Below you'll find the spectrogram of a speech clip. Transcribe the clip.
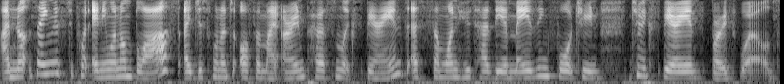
I'm not saying this to put anyone on blast, I just wanted to offer my own personal experience as someone who's had the amazing fortune to experience both worlds.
